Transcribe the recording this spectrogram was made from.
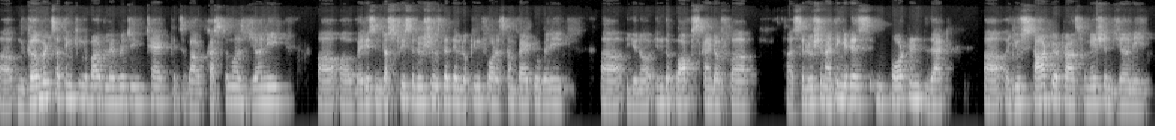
governments are thinking about leveraging tech. It's about customers' journey uh, various industry solutions that they're looking for as compared to very, uh, you know, in the box kind of uh, solution. I think it is important that you start your transformation journey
